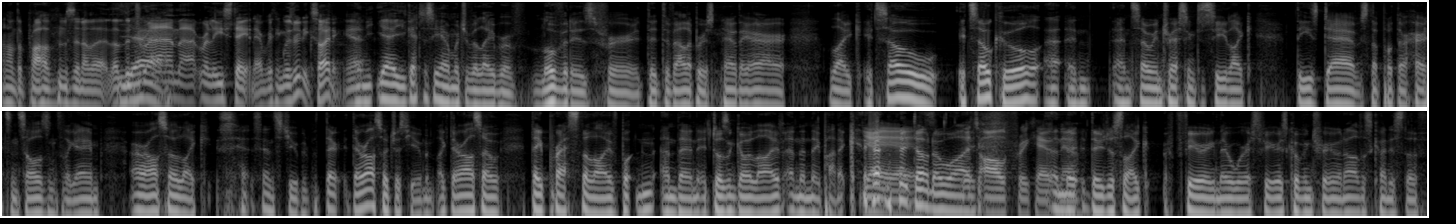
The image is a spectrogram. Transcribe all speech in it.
and all the problems and all the, the Yeah. drama, release date and everything It was really exciting. Yeah, And yeah, you get to see how much of a labor of love it is for the developers and how they are like it's so it's so cool uh, and and so interesting to see like these devs that put their hearts and souls into the game are also like sounds stupid but they're they're also just human. Like they're also they press the live button and then it doesn't go live and then they panic. Yeah, yeah, they don't know why. Let's all freak out and now. they're, they're just like fearing their worst fears coming true and all this kind of stuff.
